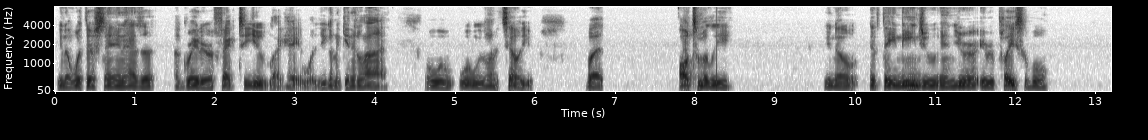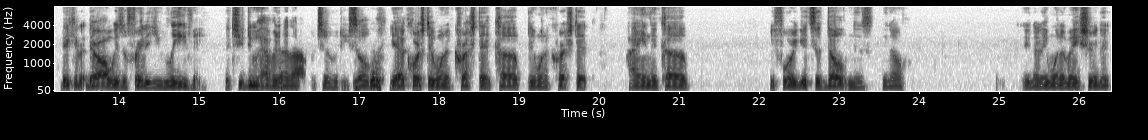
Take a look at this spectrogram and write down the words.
you know what they're saying has a, a greater effect to you like hey well you're going to get in line what, what we want to tell you. But ultimately, you know, if they need you and you're irreplaceable, they can they're always afraid of you leaving. That you do have another opportunity. So yeah, of course they want to crush that cub. They want to crush that hyena cub before it gets adult and is you know you know they want to make sure that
